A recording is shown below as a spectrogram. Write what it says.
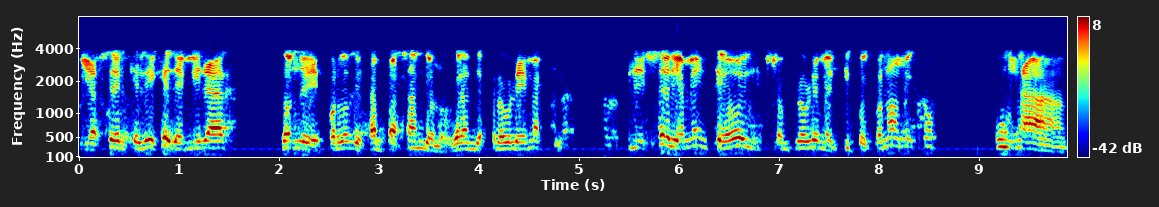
y hacer que deje de mirar dónde, por dónde están pasando los grandes problemas que necesariamente hoy son problemas de tipo económico, una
